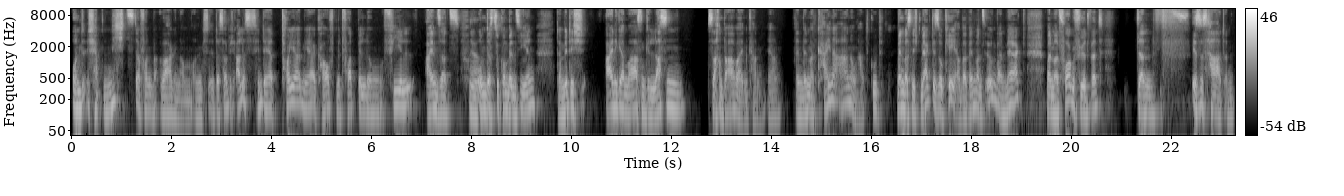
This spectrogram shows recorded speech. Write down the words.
Und ich habe nichts davon wahrgenommen. Und äh, das habe ich alles hinterher teuer mir erkauft mit Fortbildung, viel Einsatz, ja. um das zu kompensieren, damit ich einigermaßen gelassen Sachen bearbeiten kann. Ja. Denn wenn man keine Ahnung hat, gut, wenn man es nicht merkt, ist okay, aber wenn man es irgendwann merkt, weil man vorgeführt wird, dann ist es hart. Und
